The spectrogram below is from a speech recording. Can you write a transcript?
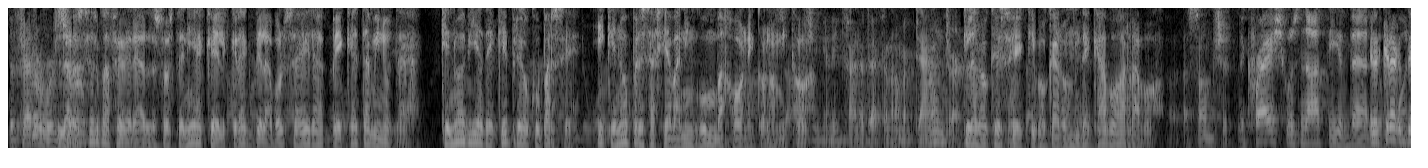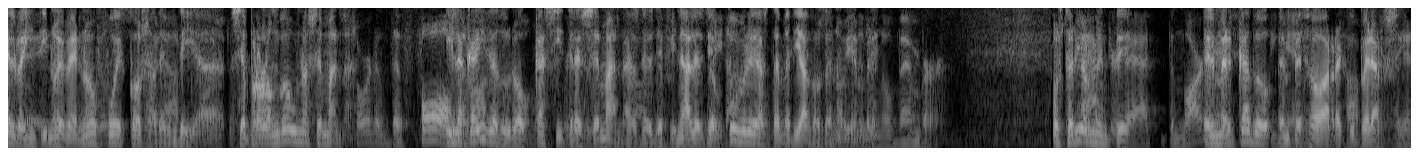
La Reserva Federal sostenía que el crack de la bolsa era pecata minuta, que no había de qué preocuparse y que no presagiaba ningún bajón económico. Claro que se equivocaron de cabo a rabo. El crack del 29 no fue cosa de un día, se prolongó una semana. Y la caída duró casi tres semanas, desde finales de octubre hasta mediados de noviembre. Posteriormente, el mercado empezó a recuperarse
